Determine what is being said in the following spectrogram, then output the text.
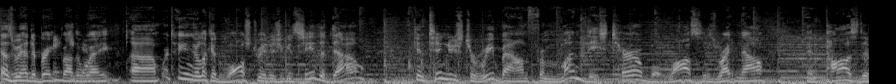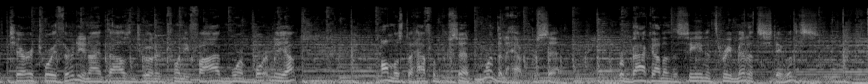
As we had to break, thank by the way, um, we're taking a look at Wall Street. As you can see, the Dow continues to rebound from Monday's terrible losses. Right now in positive territory, 39,225. More importantly, up almost a half a percent, more than a half percent. We're back out on the scene in three minutes. Stay with us.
